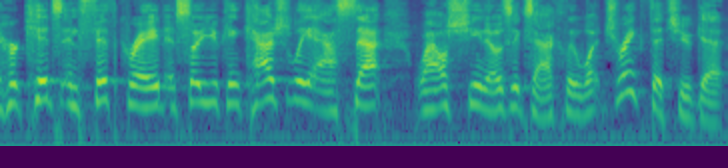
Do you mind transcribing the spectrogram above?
her kid's in fifth grade, and so you can casually ask that while she knows exactly what drink that you get.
